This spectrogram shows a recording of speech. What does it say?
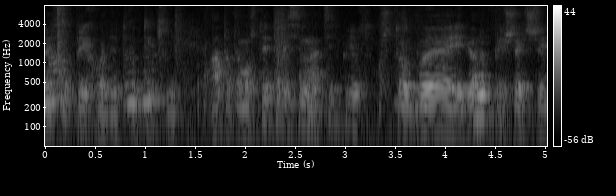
Ну. есть вот приходят вот Мгм. такие. А потому что это 18 плюс, чтобы ребенок, пришедший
